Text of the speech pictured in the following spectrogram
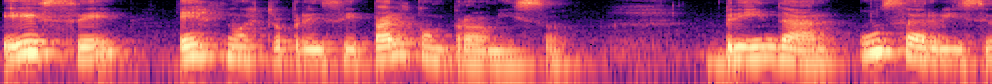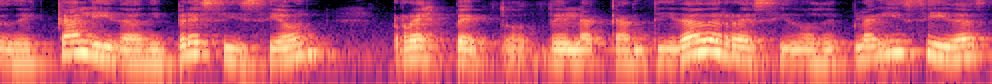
Ese es nuestro principal compromiso, brindar un servicio de calidad y precisión respecto de la cantidad de residuos de plaguicidas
